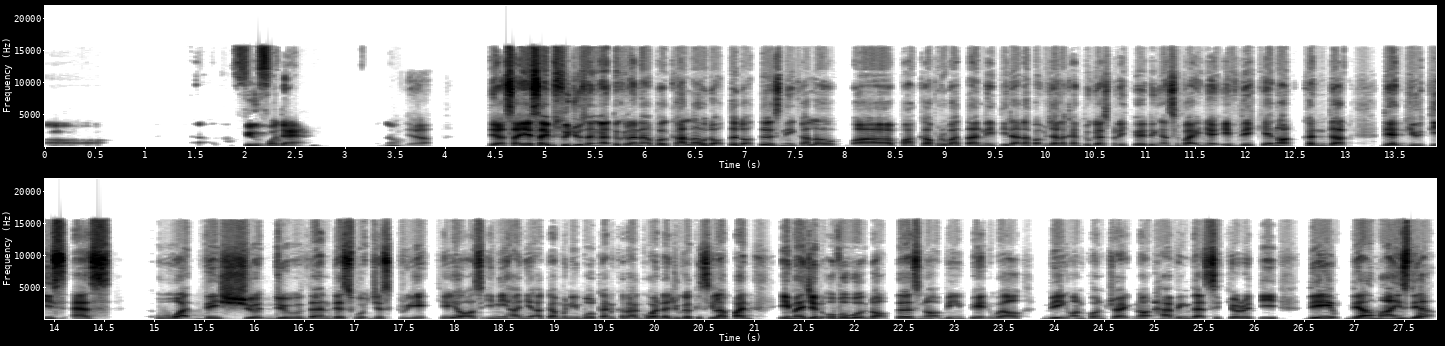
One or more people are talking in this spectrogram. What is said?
uh, feel for them. You know? Ya. Ya, saya saya setuju sangat tu kerana apa? Kalau doktor-doktor ni, kalau uh, pakar perubatan ni tidak dapat menjalankan tugas mereka dengan sebaiknya, if they cannot conduct their duties as what they should do, then this would just create chaos. Ini hanya akan menimbulkan keraguan dan juga kesilapan. Imagine overworked doctors not being paid well, being on contract, not having that security. They, their minds, they're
